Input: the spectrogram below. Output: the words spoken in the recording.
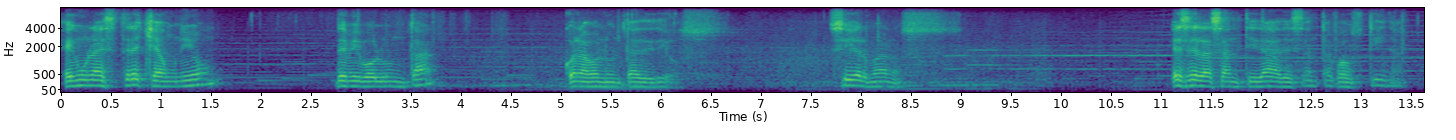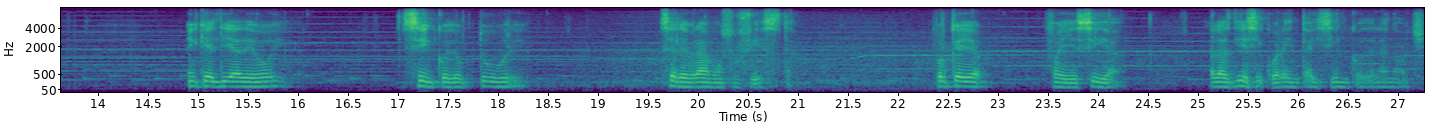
en una estrecha unión de mi voluntad con la voluntad de Dios. Sí, hermanos, es la santidad de Santa Faustina, en que el día de hoy, 5 de octubre, celebramos su fiesta, porque ella fallecía a las 10 y 45 de la noche.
